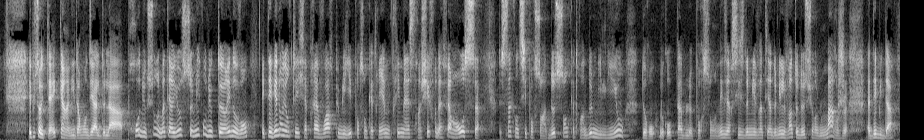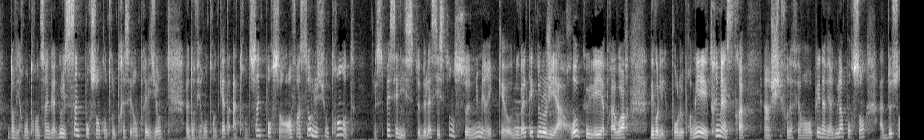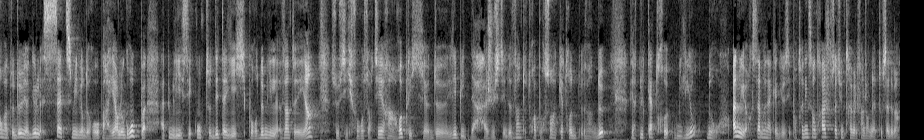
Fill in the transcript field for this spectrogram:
Et puis Soitec, un leader mondial de la production de matériaux semi-conducteurs innovants, était bien orienté après avoir publié pour son quatrième trimestre un chiffre d'affaires en hausse de 56% à 282 millions d'euros. Le groupe table pour son exercice 2021-2022 sur une marge d'EBITDA d'environ 35,5% contre une précédente prévision d'environ 34 à 35%. Enfin, Solution 30 le spécialiste de l'assistance numérique aux nouvelles technologies a reculé après avoir dévoilé pour le premier trimestre un chiffre d'affaires en repli d'1,1% à 222,7 millions d'euros. Par ailleurs, le groupe a publié ses comptes détaillés pour 2021. Ceux-ci font ressortir un repli de l'EBITDA ajusté de 23% à 422,4 millions d'euros. À New York, Sabrina Cagliosi pour Trading Central. Je vous souhaite une très belle fin de journée à tous. À demain.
